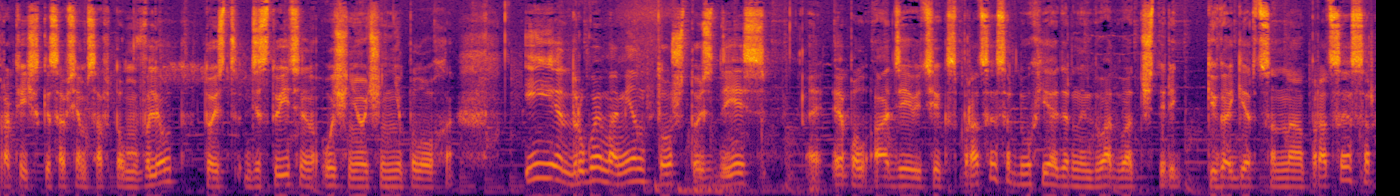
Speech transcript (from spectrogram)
практически совсем софтом в лед. То есть, действительно очень и очень неплохо. И другой момент, то, что здесь Apple A9X процессор двухъядерный, 2,24 ГГц на процессор.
